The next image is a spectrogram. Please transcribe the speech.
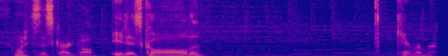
what is this card called? It is called, can't remember.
